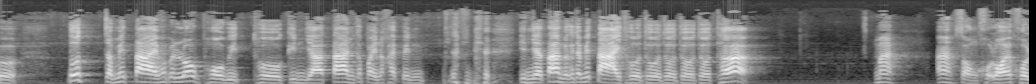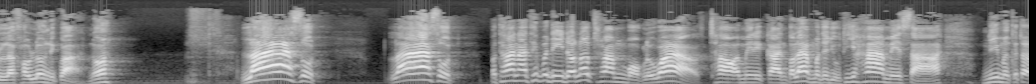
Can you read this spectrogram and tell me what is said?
อ ตุ๊ดจะไม่ตายเพราะเป็นโรคโควิดเธอกินยาต้านเข้าไปนะใครเป็น กินยาต้านไปก็จะไม่ตายเธอเธอเธอเธอเธอเธอมาอะสองร้อยคนแล้วเข้าเรื่องดีกว่าเนาะล่าสุด ล่าสุดประธานาธิบดีโดนัลด์ทรัมป์บอกเลยว่า ชาวอเมริกันตอนแรกมันจะอยู่ที่ 5 เมษานี่มันก็จะ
